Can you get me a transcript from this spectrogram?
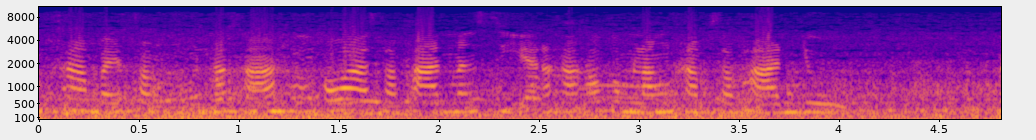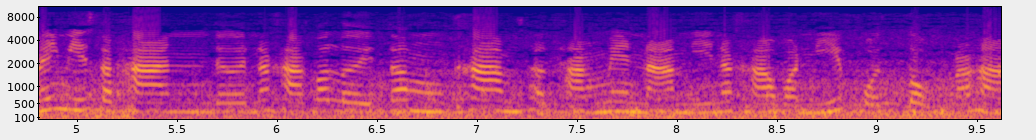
ำข้ามไปฝั่งนู้นนะคะ เพราะว่าสะพานมันเสียนะคะ เขากำลังทำสะพานอยู่ ไม่มีสะพานเดินนะคะ ก็เลยต้องข้ามทางแม่น้ำนี้นะคะ วันนี้ฝนตกนะคะ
